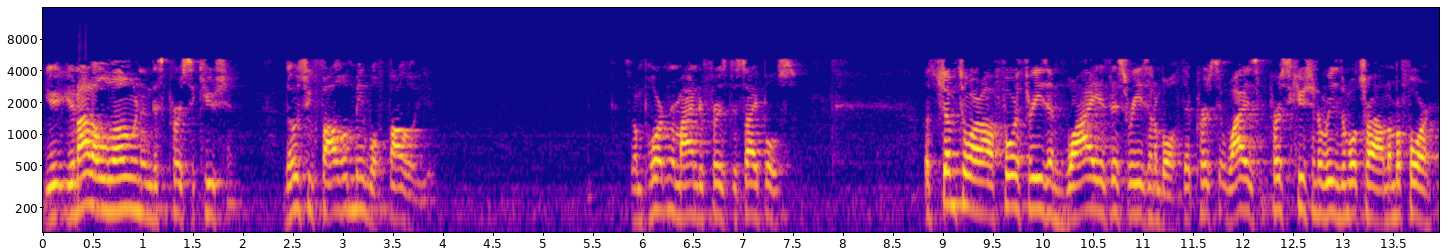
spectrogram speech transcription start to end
You're not alone in this persecution. Those who follow me will follow you. It's an important reminder for his disciples. Let's jump to our fourth reason. Why is this reasonable? Why is persecution a reasonable trial? Number four,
